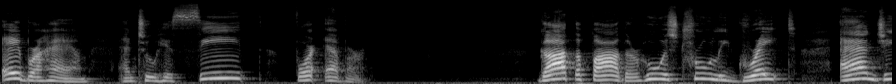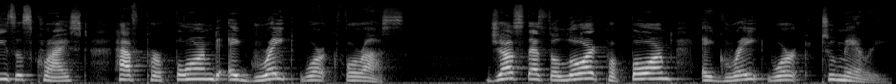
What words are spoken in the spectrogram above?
Abraham, and to his seed forever. God the Father, who is truly great, and Jesus Christ have performed a great work for us just as the Lord performed a great work to Mary.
